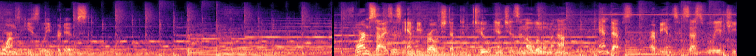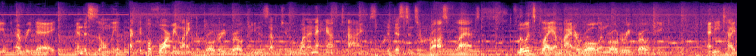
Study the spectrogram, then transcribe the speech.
forms easily produced. Form sizes can be broached up to 2 inches in aluminum and depths are being successfully achieved every day, and this is only a technical forming length of rotary broaching is up to one and a half times the distance across flats. Fluids play a minor role in rotary broaching. Any type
